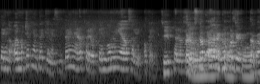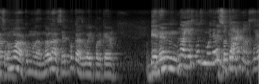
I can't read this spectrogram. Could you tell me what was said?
tengo, hay mucha gente que necesita dinero, pero tengo miedo a salir. Ok, Sí, te lo Pero está padre, ¿no? Porque te vas como acomodando a las épocas, güey, porque vienen... No, y esto es muy de mexicanos, ¿eh?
